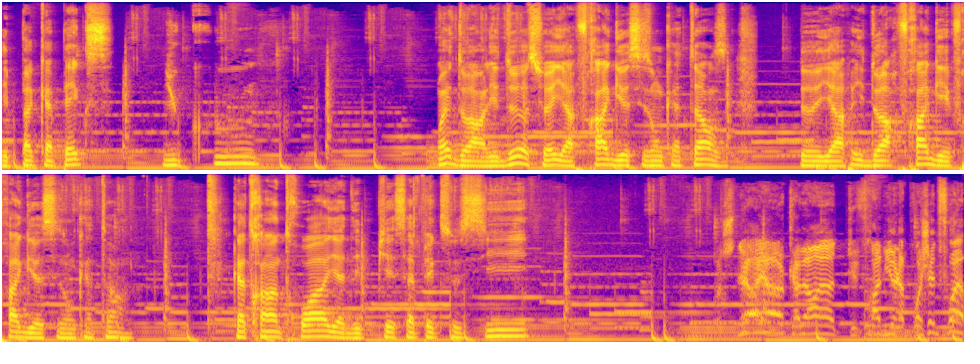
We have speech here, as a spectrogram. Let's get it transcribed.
Des packs Apex. Du coup... Ouais, il doit y avoir les deux. Celui-là, il y a Frag saison 14. Euh, Il, y a, il doit y avoir Frag et Frag saison 14. 83, il y a des pièces Apex aussi. Ce n'est rien, camarade. Tu feras mieux la prochaine fois.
